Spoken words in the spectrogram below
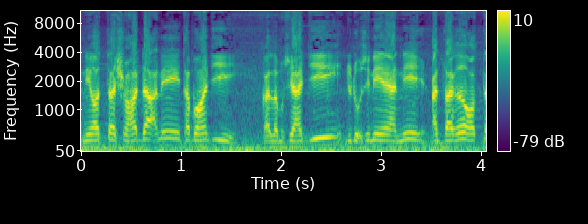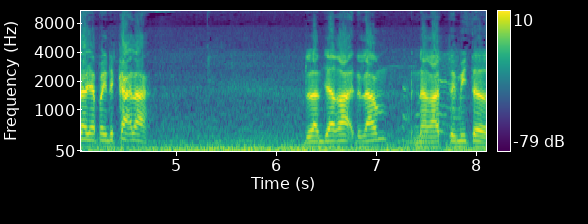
Ni hotel syuhada ni tabung haji. Kalau mesti haji duduk sini Ni antara hotel yang paling dekat lah. Dalam jarak dalam 600 meter.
